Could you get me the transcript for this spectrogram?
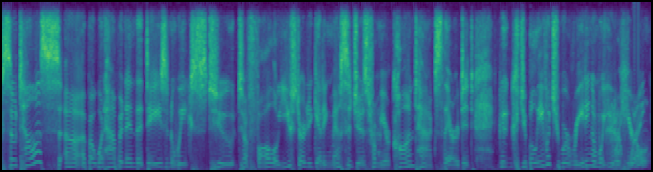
So tell us uh, about what happened in the days and weeks to to follow. You started getting messages from your contacts there. Did could you believe what you were reading and what you were hearing? Well,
